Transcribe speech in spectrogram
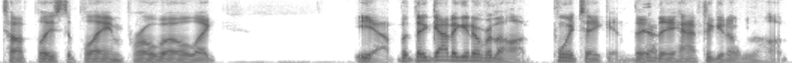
tough place to play in Provo. Like, yeah, but they got to get over the hump. Point taken. They, yeah. they have to get over the hump.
